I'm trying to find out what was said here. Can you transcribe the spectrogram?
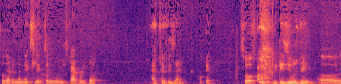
so that in the next lecture we will start with the actual design okay so it is used in uh,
